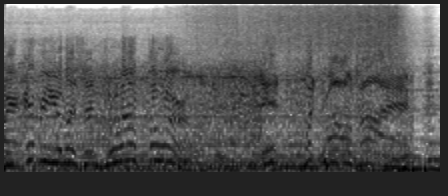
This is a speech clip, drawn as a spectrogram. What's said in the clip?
wherever you listen throughout the world. It's football time.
